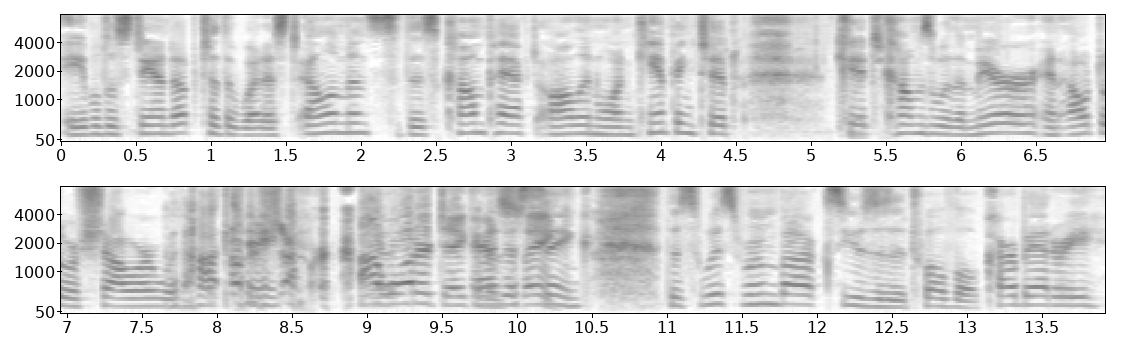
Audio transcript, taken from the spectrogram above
Able to stand up to the wettest elements, this compact all in one camping tip kit comes with a mirror, an outdoor shower with a hot tank. shower, hot water tank, and a sink. The Swiss Roombox uses a 12 volt car battery,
